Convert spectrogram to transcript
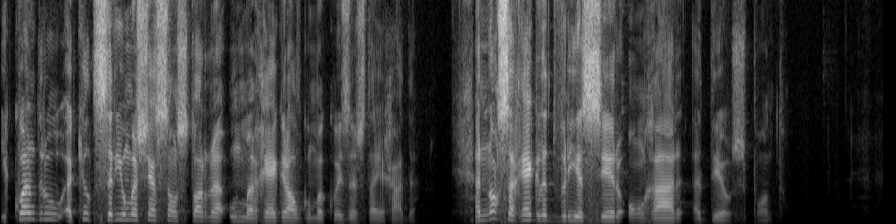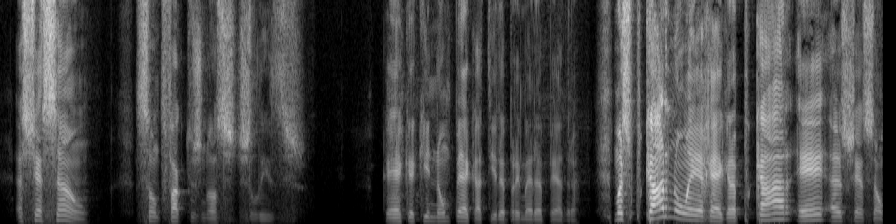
E quando aquilo que seria uma exceção se torna uma regra, alguma coisa está errada. A nossa regra deveria ser honrar a Deus. Ponto. A exceção são de facto os nossos deslizes. Quem é que aqui não peca, atira a primeira pedra. Mas pecar não é a regra, pecar é a exceção.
